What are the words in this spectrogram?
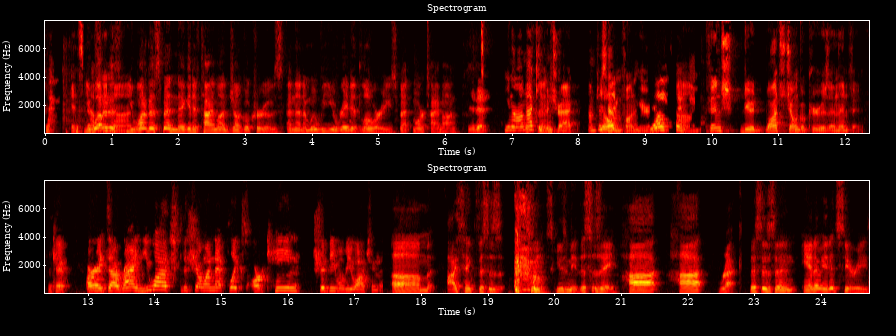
It's You wanted to not. you wanted to spend negative time on Jungle Cruise, and then a movie you rated lower, you spent more time on. You did. You know, I'm not With keeping track. I'm just You like- having fun here. Like Finch? Um, Finch, dude, watch Jungle Cruise and then Finch. Okay. All right, uh, Ryan, you watched the show on Netflix, Arcane. Should people be watching this? Um, I think this is, excuse me, this is a hot, hot rec. This is an animated series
